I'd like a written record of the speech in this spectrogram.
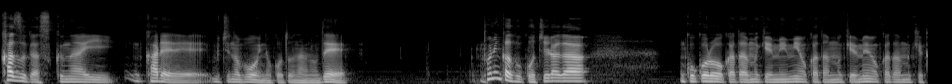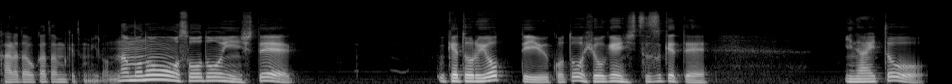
数が少ない彼うちのボーイのことなのでとにかくこちらが心を傾け耳を傾け目を傾け体を傾けてもいろんなものを総動員して受け取るよっていうことを表現し続けていないと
